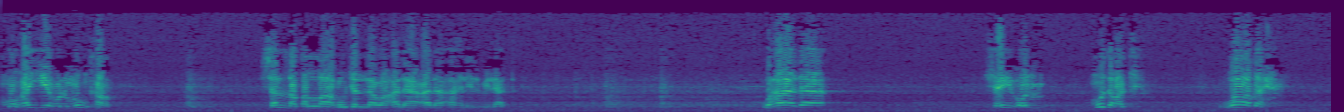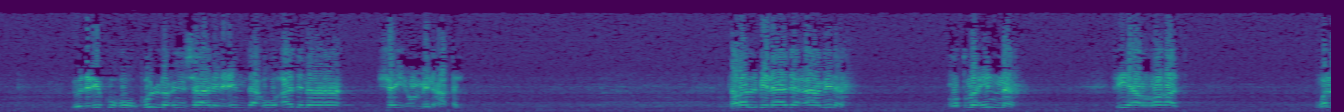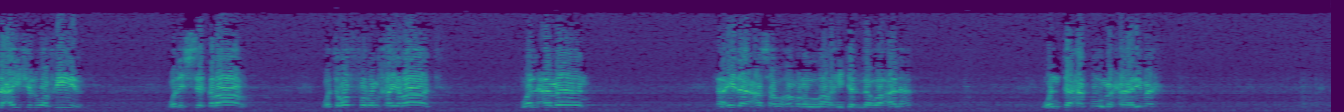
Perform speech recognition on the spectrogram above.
مغير المنكر. سلط الله جل وعلا على أهل البلاد. وهذا شيء مدرك واضح. يدركه كل إنسان عنده أدنى شيء من عقل. ترى البلاد آمنة. مطمئنة فيها الرغد والعيش الوفير والاستقرار وتوفر الخيرات والأمان فإذا عصوا أمر الله جل وعلا وانتهكوا محارمه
